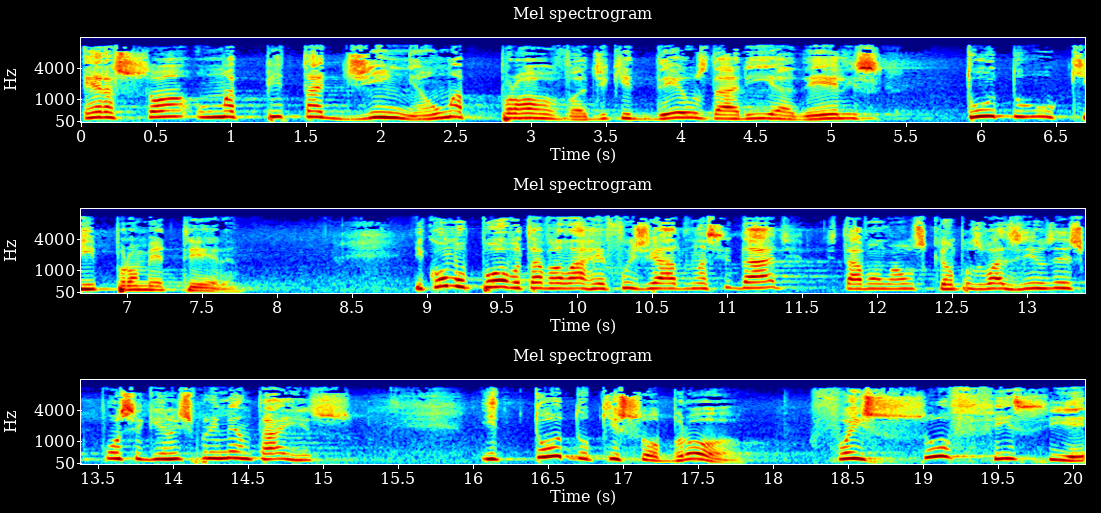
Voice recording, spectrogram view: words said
era só uma pitadinha, uma prova de que Deus daria a eles tudo o que prometera. E como o povo estava lá refugiado na cidade, estavam lá os campos vazios, eles conseguiram experimentar isso. E tudo que sobrou foi suficiente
